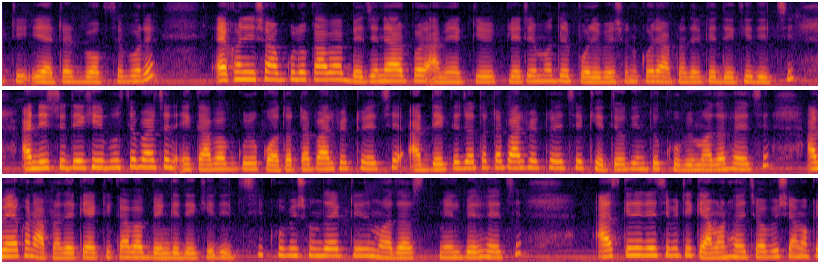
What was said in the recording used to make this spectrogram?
একটি এয়ারটাইট বক্সে ভরে এখন এই সবগুলো কাবাব বেজে নেওয়ার পর আমি একটি প্লেটের মধ্যে পরিবেশন করে আপনাদেরকে দেখিয়ে দিচ্ছি। আর নিশ্চয়ই দেখেই বুঝতে পারছেন, এই কাবাবগুলো কতটা পারফেক্ট হয়েছে। আর দেখতে যতটা পারফেক্ট হয়েছে, খেতেও কিন্তু খুবই মজার হয়েছে। আমি এখন আপনাদেরকে একটি কাবাব ভেঙে দেখিয়ে দিচ্ছি। খুবই সুন্দর একটি মজার স্মেল বের হয়েছে। আজকের এই রেসিপিটি কেমন হয়েছে অবশ্যই আমাকে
